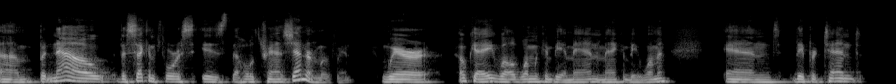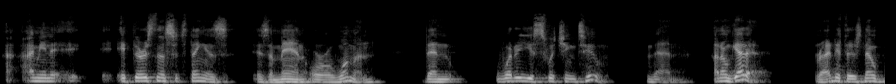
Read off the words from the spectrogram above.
Um, but now the second force is the whole transgender movement, where okay, well, a woman can be a man, a man can be a woman, and they pretend. I mean, if there is no such thing as as a man or a woman, then what are you switching to? Then I don't get it, right? If there's no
